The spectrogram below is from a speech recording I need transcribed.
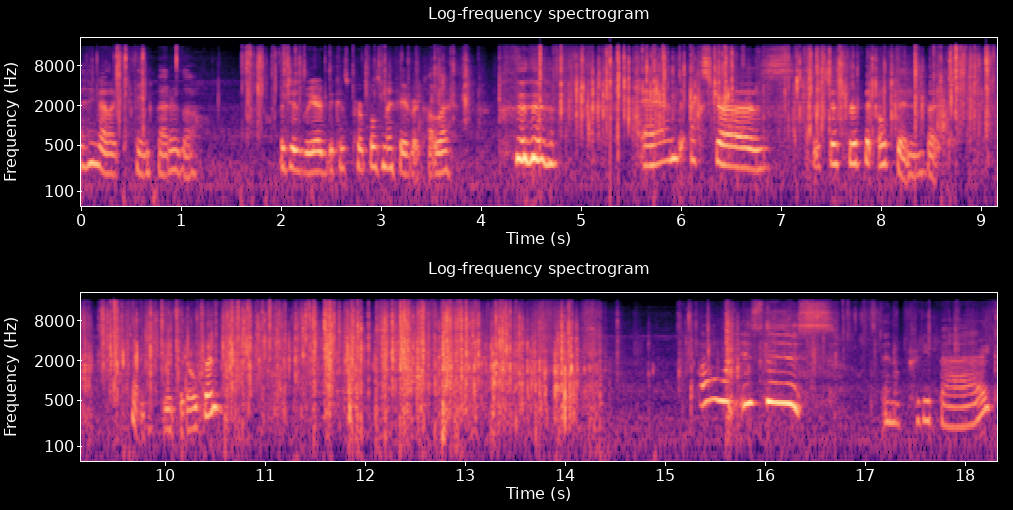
I think I like pink better though. Which is weird because purple's my favorite color. and extras. Let's just rip it open, but can't just rip it open. Oh, what is this? It's in a pretty bag.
